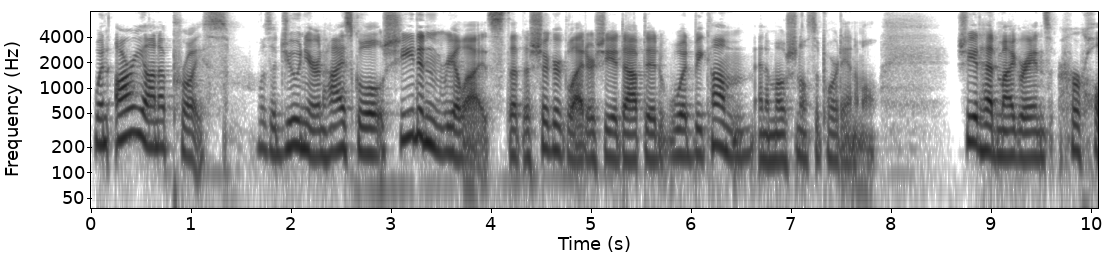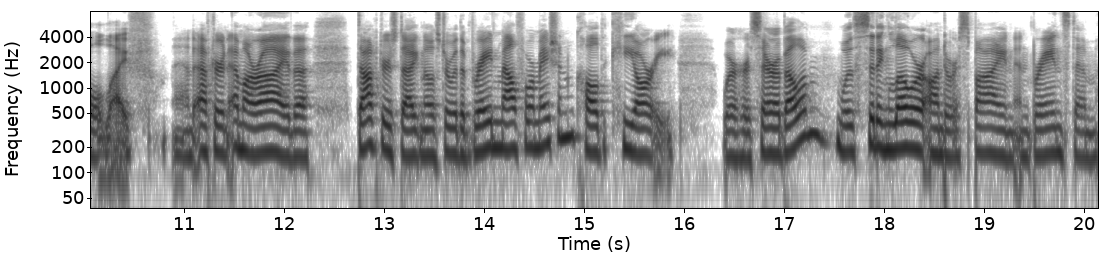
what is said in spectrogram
When Arianna Preuss was a junior in high school, she didn't realize that the sugar glider she adopted would become an emotional support animal. She had had migraines her whole life, and after an MRI, the doctors diagnosed her with a brain malformation called Chiari, where her cerebellum was sitting lower onto her spine and brainstem,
